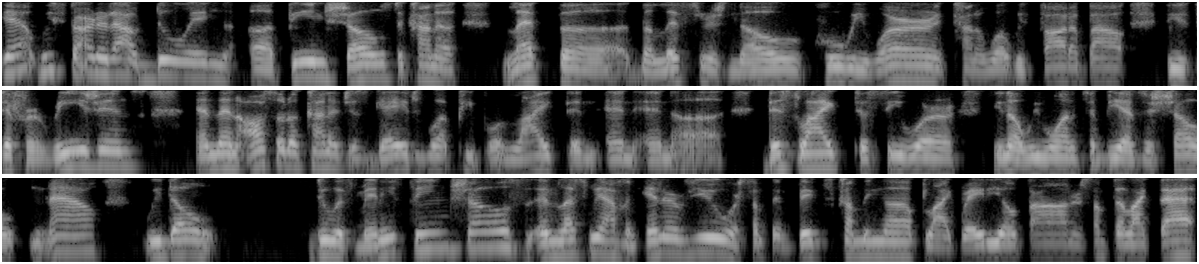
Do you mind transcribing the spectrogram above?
yeah, we started out doing uh, theme shows to kind of let the the listeners know who we were and kind of what we thought about these different regions, and then also to kind of just gauge what people liked and and and uh, disliked to see where you know we wanted to be as a show. Now we don't do as many theme shows unless we have an interview or something big's coming up like Radiothon or something like that.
